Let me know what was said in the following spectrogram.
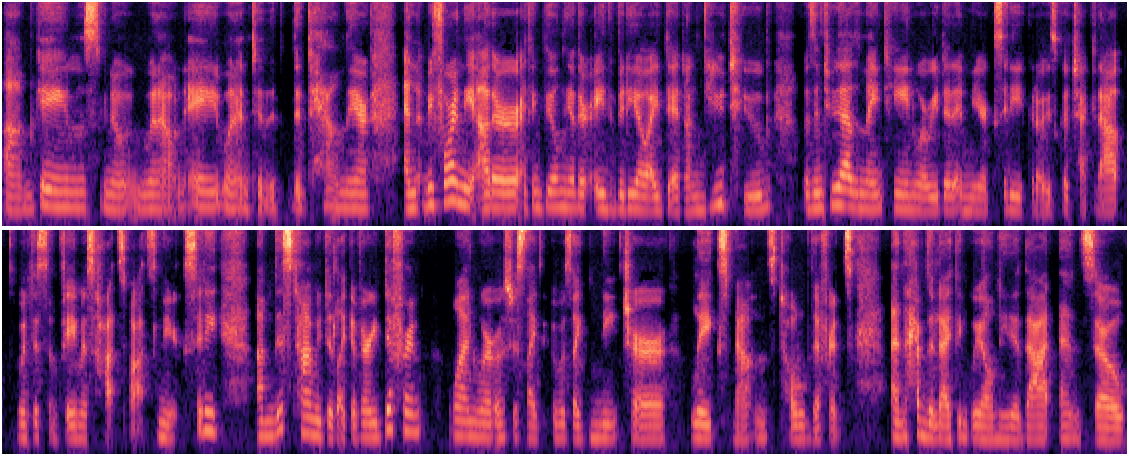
um, games. You know, we went out and ate, went into the, the town there. And before in the other, I think the only other Eid video I did on YouTube was in 2019, where we did it in New York City. You could always go check it out. We went to some famous hotspots in New York City. Um, this time we did like a very different one where it was just like it was like nature, lakes, mountains, total difference. And alhamdulillah, I think we all needed that. And so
